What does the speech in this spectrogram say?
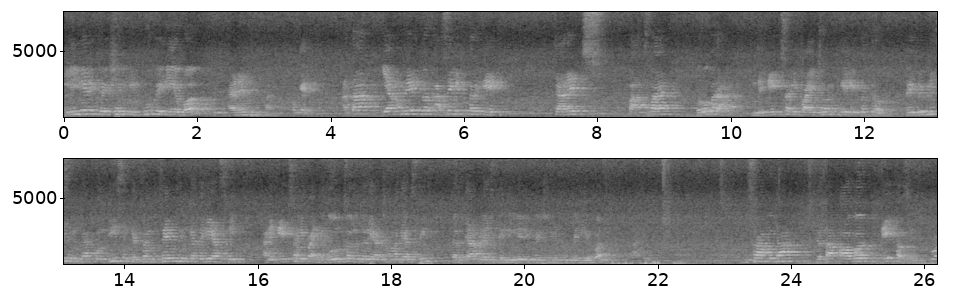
Linear equation into variable identify okay आता यामध्ये जर असेल तर एक चार एक्स पाच वाय बरोबर आहे म्हणजे एक्स आणि वायचं हे एकत्र वेगवेगळी संख्या कोणतीही संख्या सेम संख्या जरी असली आणि एक आणि पाहिजे. दोन चल जर याच्यामध्ये असतील तर त्यावेळेस ते लिनियर इक्वेशन व्हेरिएबल आहे. दुसरा मुद्दा त्याचा पॉवर एक असेल किंवा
